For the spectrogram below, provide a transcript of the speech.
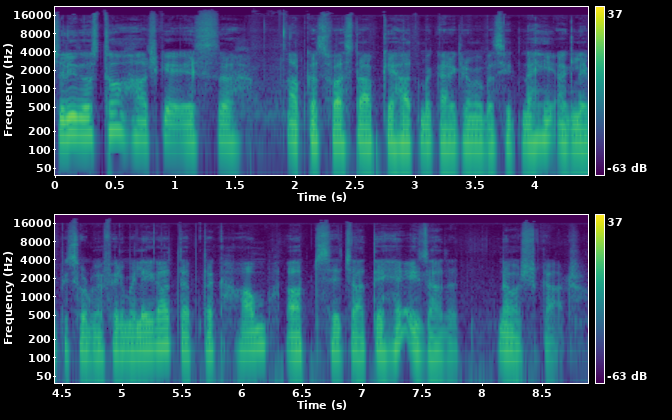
चलिए दोस्तों आज के इस आपका स्वास्थ्य आपके हाथ में कार्यक्रम में बस इतना ही। अगले एपिसोड में फिर मिलेगा। तब तक हम आपसे चाहते हैं इजाज़त। नमस्कार।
